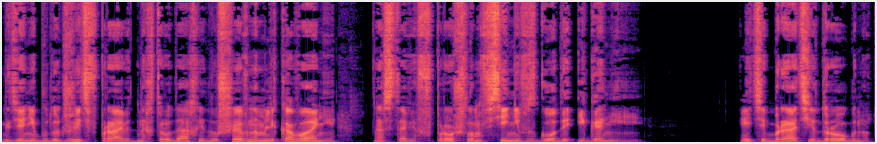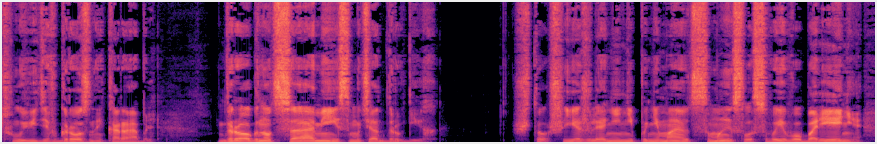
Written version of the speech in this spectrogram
где они будут жить в праведных трудах и душевном ликовании, оставив в прошлом все невзгоды и гонения. Эти братья дрогнут, увидев грозный корабль, дрогнут сами и смутят других. Что ж, ежели они не понимают смысла своего борения —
